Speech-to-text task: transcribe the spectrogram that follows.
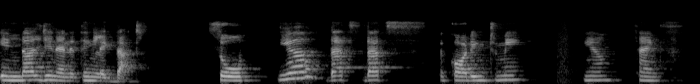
indulge in anything like that. So yeah that's that's according to me. Yeah thanks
